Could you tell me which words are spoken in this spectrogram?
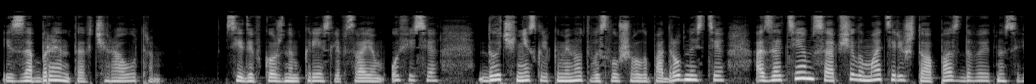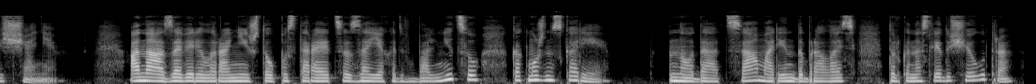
из-за Брента вчера утром. Сидя в кожаном кресле в своем офисе, дочь несколько минут выслушивала подробности, а затем сообщила матери, что опаздывает на совещание. Она заверила Рани, что постарается заехать в больницу как можно скорее. Но до отца Марин добралась только на следующее утро —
